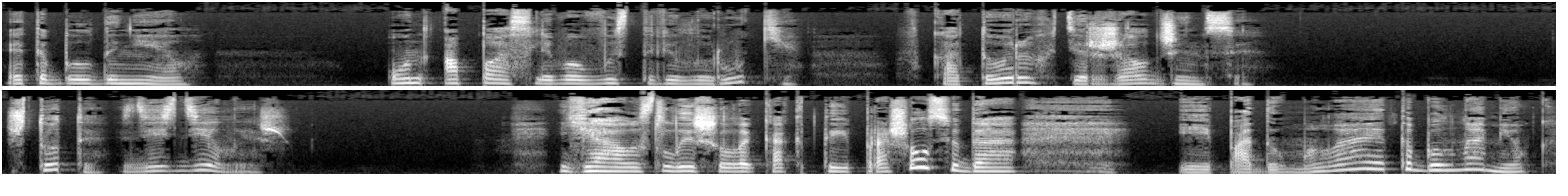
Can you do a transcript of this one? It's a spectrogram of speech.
Это был Даниэл. Он опасливо выставил руки — в которых держал джинсы. «Что ты здесь делаешь?» «Я услышала, как ты прошел сюда, и подумала, это был намек.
